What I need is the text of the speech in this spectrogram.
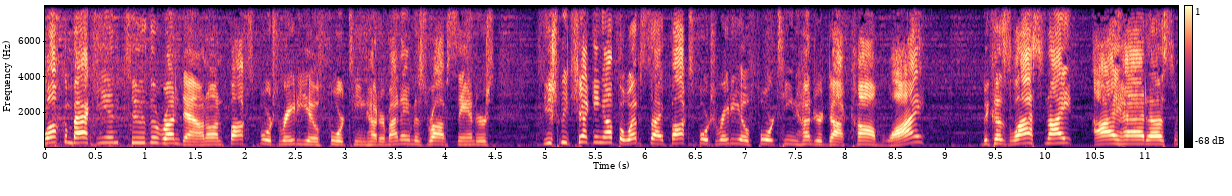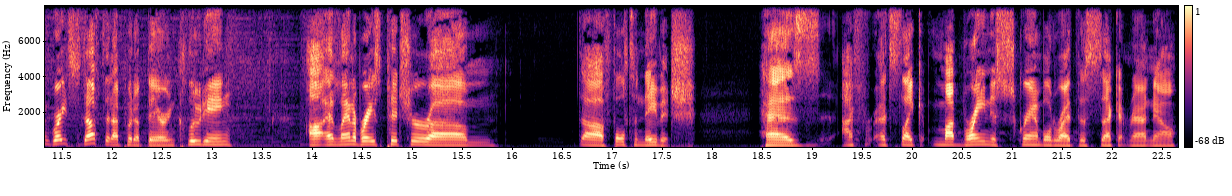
Welcome back into the rundown on Fox Sports Radio 1400. My name is Rob Sanders. You should be checking out the website foxsportsradio1400.com. Why? Because last night I had uh, some great stuff that I put up there, including uh, Atlanta Braves pitcher um, uh, Foltynewicz has I, it's like my brain is scrambled right this second right now.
